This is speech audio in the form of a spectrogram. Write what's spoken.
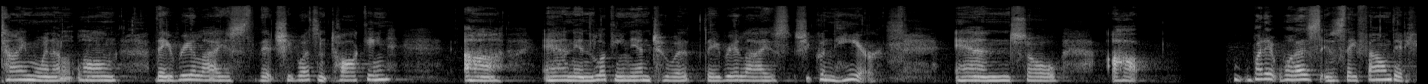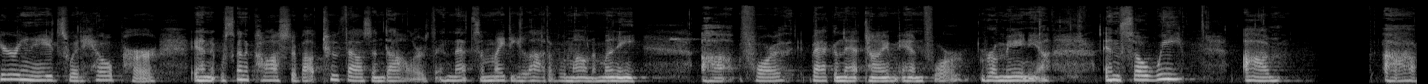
time went along, they realized that she wasn't talking. Uh, and in looking into it, they realized she couldn't hear. And so uh, what it was is they found that hearing aids would help her, and it was going to cost about $2,000, and that's a mighty lot of amount of money uh, for back in that time and for Romania. And so we um, uh,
